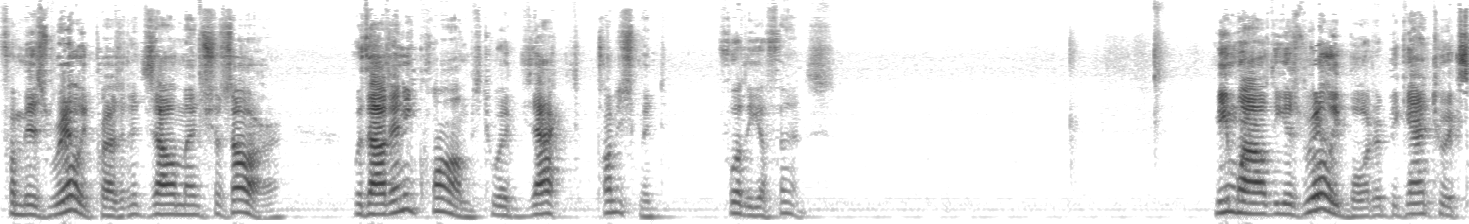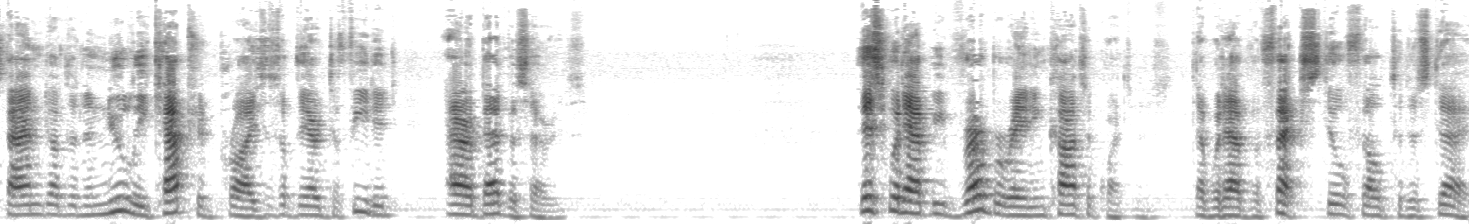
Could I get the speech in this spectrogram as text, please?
from Israeli President Zalman Shazar without any qualms to exact punishment for the offense. Meanwhile, the Israeli border began to expand under the newly captured prizes of their defeated Arab adversaries. This would have reverberating consequences that would have effects still felt to this day,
